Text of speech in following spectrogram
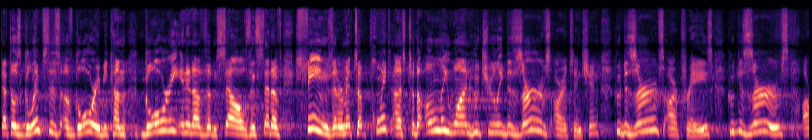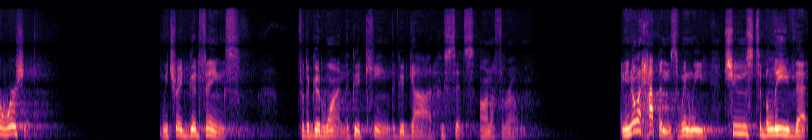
That those glimpses of glory become glory in and of themselves instead of things that are meant to point us to the only one who truly deserves our attention, who deserves our praise, who deserves our worship. We trade good things for the good one, the good king, the good God who sits on a throne. And you know what happens when we choose to believe that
